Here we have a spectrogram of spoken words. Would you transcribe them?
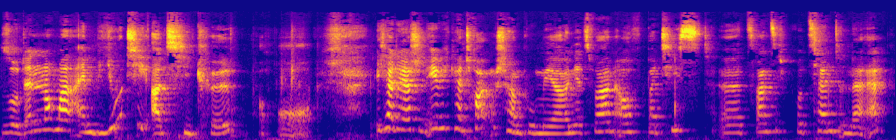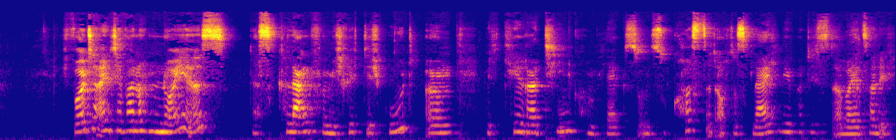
So, dann nochmal ein Beauty-Artikel. Oh. Ich hatte ja schon ewig kein Trockenshampoo mehr und jetzt waren auf Batiste äh, 20% in der App. Ich wollte eigentlich, da war noch ein neues. Das klang für mich richtig gut. Ähm, mit Keratinkomplex und so kostet auch das gleiche wie Batiste. Aber jetzt hatte ich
